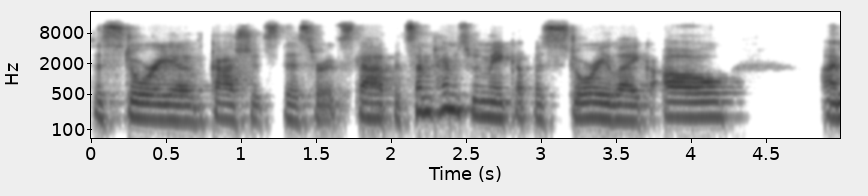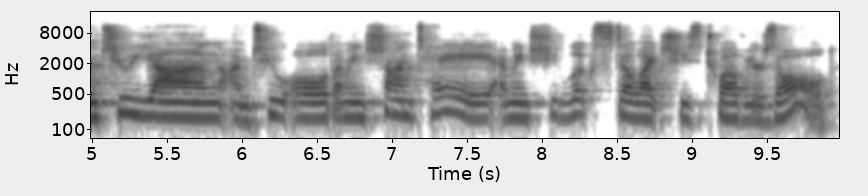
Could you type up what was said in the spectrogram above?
the story of, gosh, it's this or it's that. But sometimes we make up a story like, oh, I'm too young. I'm too old. I mean, Shantae, I mean, she looks still like she's 12 years old.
